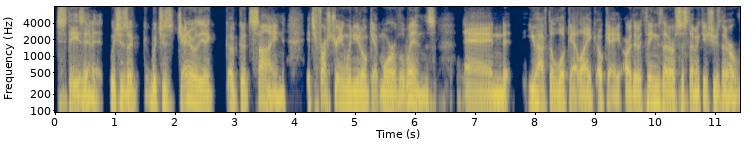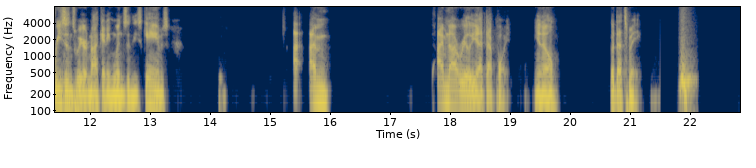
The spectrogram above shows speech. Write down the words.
stays in it, which is a which is generally a, a good sign. It's frustrating when you don't get more of the wins. And you have to look at like, okay, are there things that are systemic issues that are reasons we are not getting wins in these games? I, I'm I'm not really at that point, you know, but that's me.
